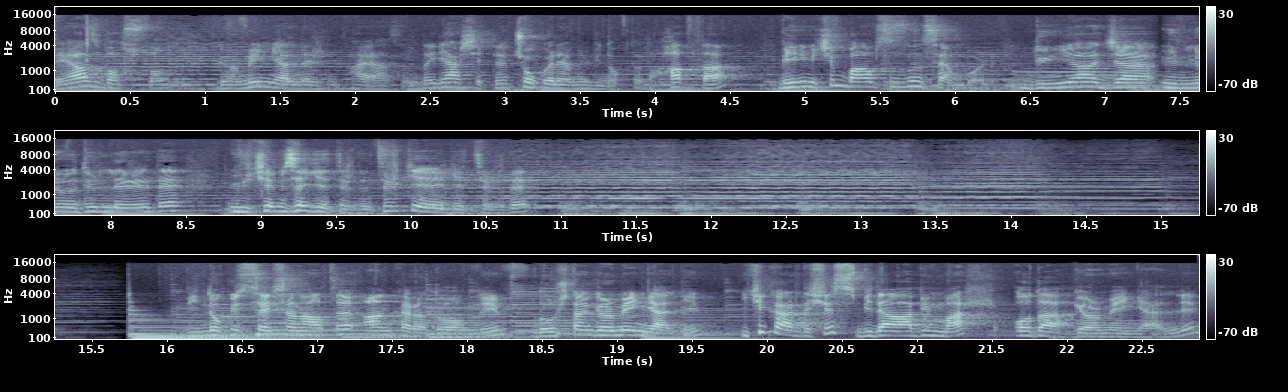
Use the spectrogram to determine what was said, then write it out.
Beyaz baston görme engellilerin hayatında gerçekten çok önemli bir noktada. Hatta benim için bağımsızlığın sembolü. Dünyaca ünlü ödülleri de ülkemize getirdi, Türkiye'ye getirdi. 1986 Ankara doğumluyum. Doğuştan görme engelliyim. İki kardeşiz. Bir de abim var. O da görme engelli.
